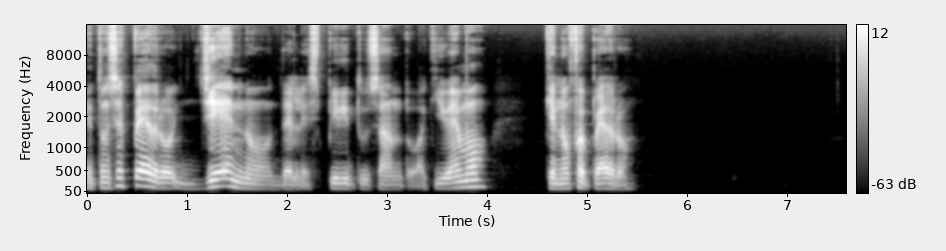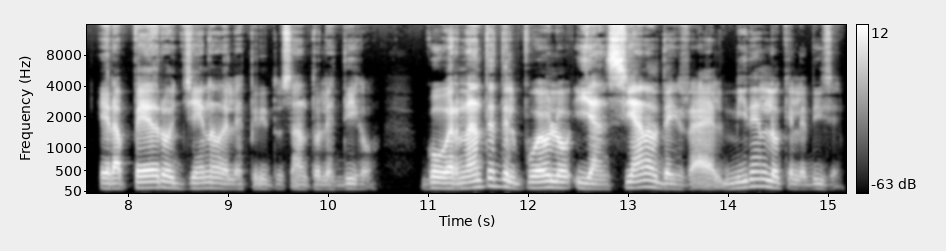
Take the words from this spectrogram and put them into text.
Entonces Pedro, lleno del Espíritu Santo, aquí vemos que no fue Pedro, era Pedro lleno del Espíritu Santo, les dijo, gobernantes del pueblo y ancianos de Israel, miren lo que les dice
